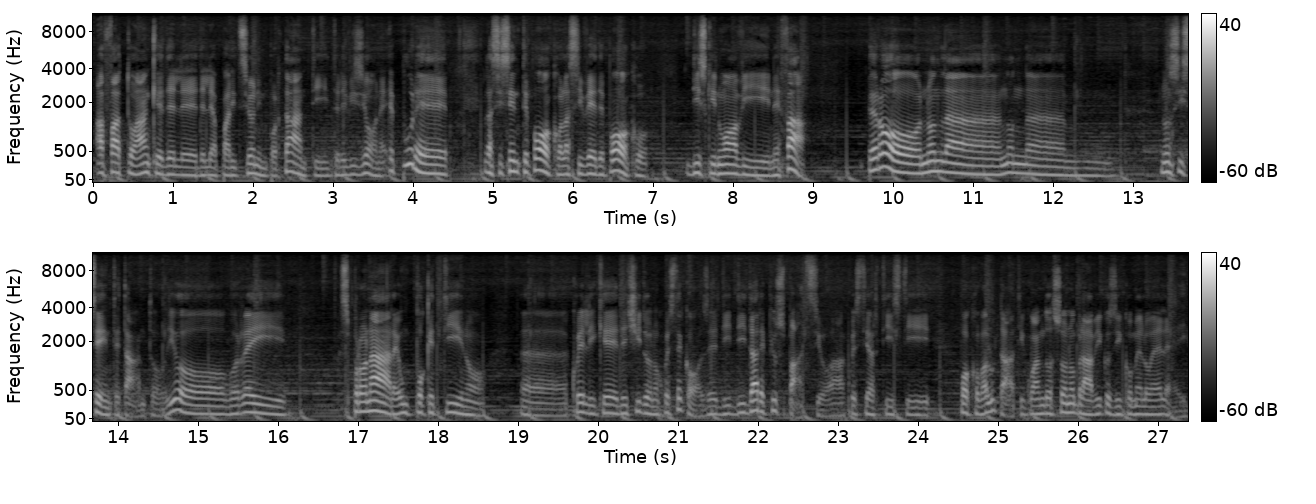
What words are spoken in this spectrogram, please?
Ha fatto anche delle, delle apparizioni importanti in televisione, eppure la si sente poco, la si vede poco, dischi nuovi ne fa, però non, la, non, ehm, non si sente tanto. Io vorrei spronare un pochettino eh, quelli che decidono queste cose di, di dare più spazio a questi artisti poco valutati quando sono bravi così come lo è lei.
